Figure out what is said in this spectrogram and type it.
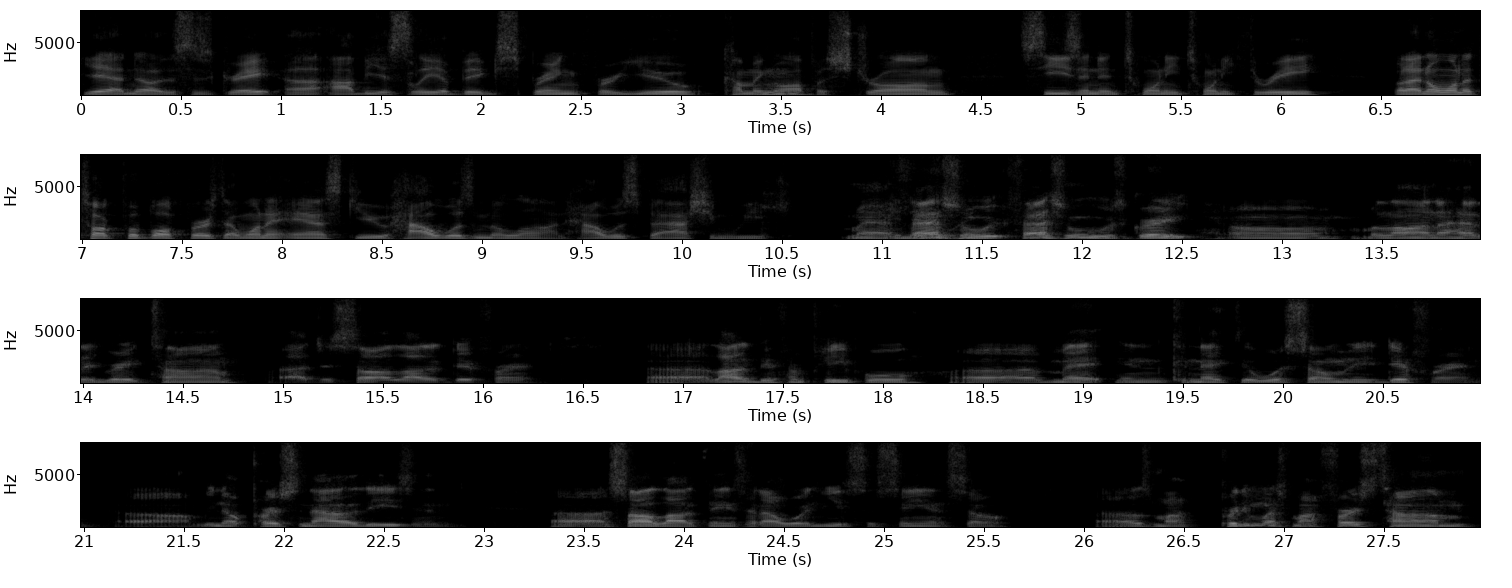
Yeah, no, this is great. Uh, obviously, a big spring for you coming mm-hmm. off a strong season in 2023. But I don't want to talk football first. I want to ask you, how was Milan? How was Fashion Week? Man, Fashion Week, Fashion Week was great. Um, Milan, I had a great time. I just saw a lot of different, uh, a lot of different people. Uh, met and connected with so many different, um, you know, personalities, and uh, saw a lot of things that I wasn't used to seeing. So uh, it was my pretty much my first time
